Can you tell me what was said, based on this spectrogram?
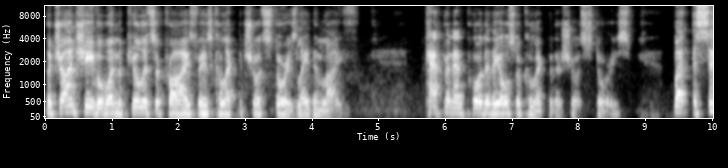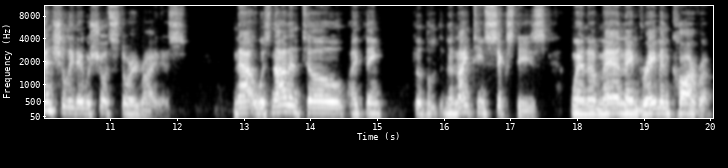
But John Cheever won the Pulitzer Prize for his collected short stories late in life. Katherine Anne Porter, they also collected her short stories. But essentially, they were short story writers. Now, it was not until I think the, the 1960s when a man named Raymond Carver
